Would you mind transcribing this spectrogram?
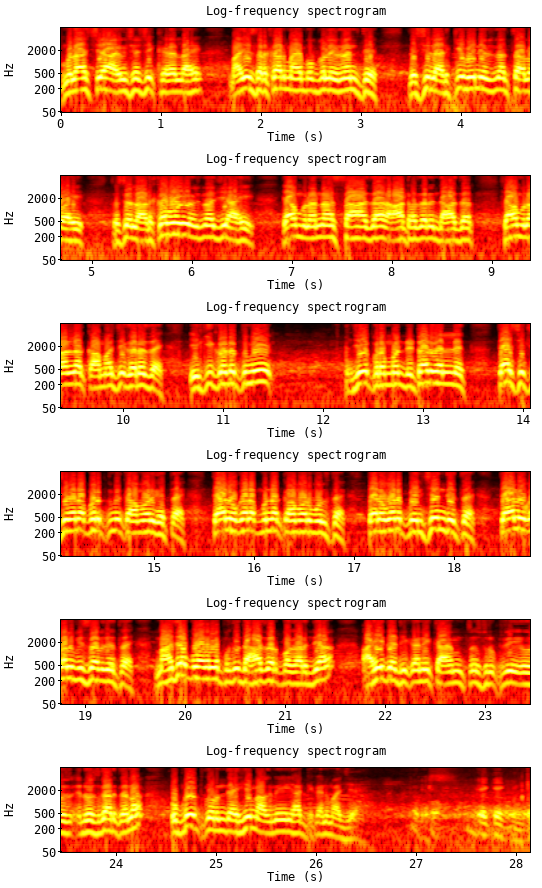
मुलाच्या आयुष्याशी खेळायला आहे. माझी सरकार मायबाबाला विनंती आहे. जशी लाडकी बहीण योजना चालू आहे तसं लाडका भाऊ योजना जी आहे या मुलांना सहा हजार आठ हजार आणि दहा हजार ह्या मुलांना कामाची गरज आहे. एकीकडं तुम्ही जे प्रमाण रिटायर झालेले आहेत त्या शिक्षकांना परत तुम्ही कामावर घेताय. त्या लोकांना पुन्हा कामावर बोलताय. त्या लोकांना पेन्शन देताय. त्या लोकांना विसार देताय. माझ्या पोराला फक्त दहा हजार पगार द्या. आहे त्या ठिकाणी कायमचं स्वरूपी रोज- रोजगार त्यांना उपलब्ध करून द्या. ही मागणी ह्या ठिकाणी माझी आहे. एक एक मिनिट.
